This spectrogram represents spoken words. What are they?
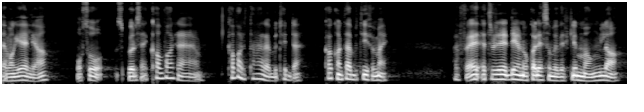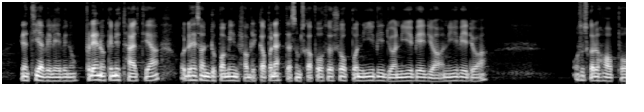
evangelia, og så spørre seg hva var, det, hva var dette her betydde? Hva kan dette bety for meg? For jeg, jeg tror det, det er noe av det som vi virkelig mangler i den tida vi lever i nå. For det er noe nytt hele tida, og du har sånn dopaminfabrikker på nettet som skal få oss til å se på nye videoer, nye videoer, nye videoer. Og så skal du ha på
